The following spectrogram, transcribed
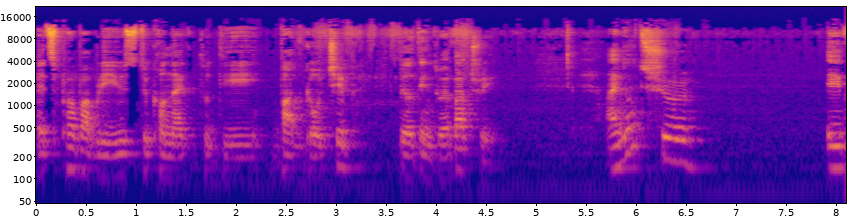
it's probably used to connect to the BattGO chip built into a battery. I'm not sure if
